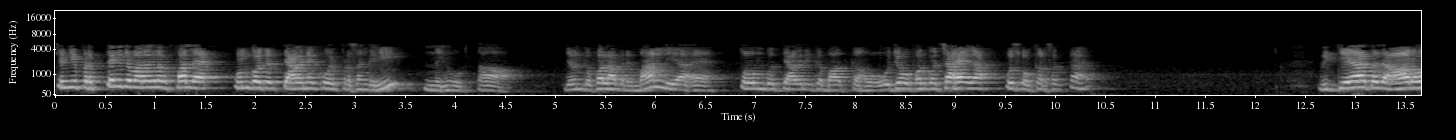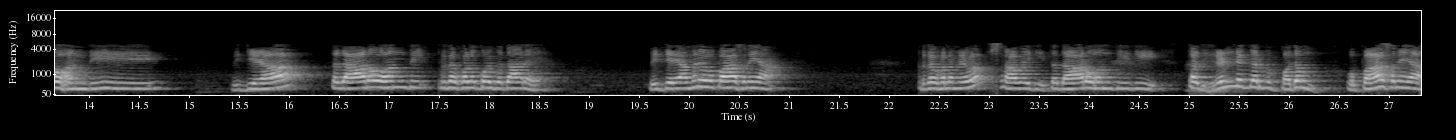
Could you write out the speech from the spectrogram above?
क्योंकि प्रत्येक जब अलग अलग फल है, उनको जब त्यागने कोई प्रसंग ही नहीं उठता। जब उनका फल आपने मान लिया है तो उनको त्यागने के बाद कहा वो जो फल को चाहेगा, उसको कर सकता है। विद्या तद आरोहंती विद्या तद आरोहंती पृथक फल कोई बता रहे विद्या मैंने उपासना पृथक फल में श्रावती तद आरोहंती तद हिरण्य गर्भ पदम उपासनया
